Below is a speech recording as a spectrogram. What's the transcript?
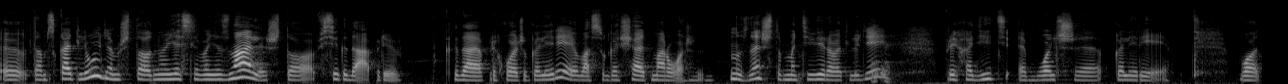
э, там сказать людям, что, ну, если вы не знали, что всегда при когда приходишь в галерею, вас угощают мороженым. Ну, знаешь, чтобы мотивировать людей приходить э, больше в галереи. Вот.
